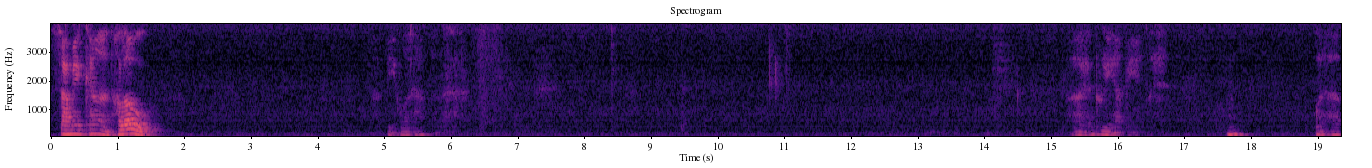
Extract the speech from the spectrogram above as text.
Sami Khan, hello. what happened? I agree, Happy English. Hmm? What happened?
